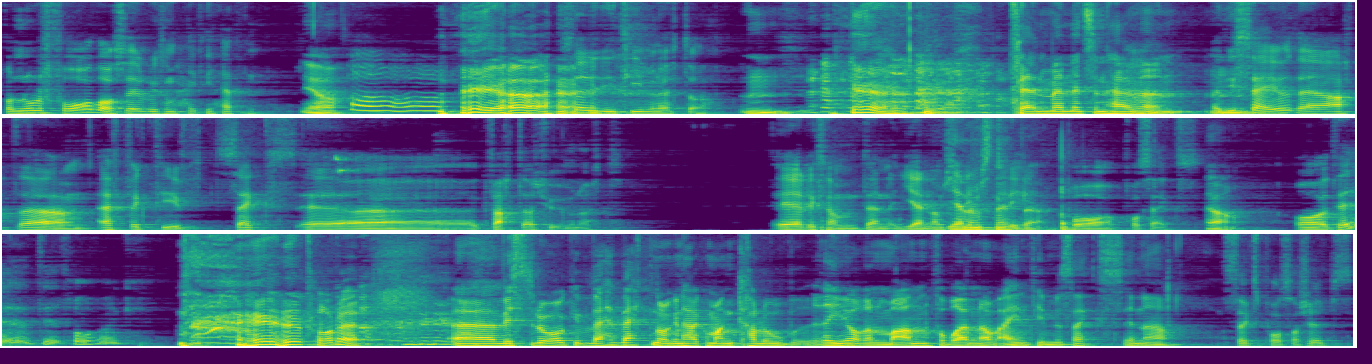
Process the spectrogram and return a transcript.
For når du får det, så er du liksom helt i heaven. Ja. Så er det de ti minutter. Ten minutes in heaven. Men de sier jo det at uh, effektivt sex er uh, kvarter 20 minutter. Er liksom den gjennomsnittlige på, på sex. Ja. Og det, det tror jeg. det tror du. Uh, du også, vet, vet noen her hvor mange kalorier en mann forbrenner av én time sex inne her? Seks poser chips.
